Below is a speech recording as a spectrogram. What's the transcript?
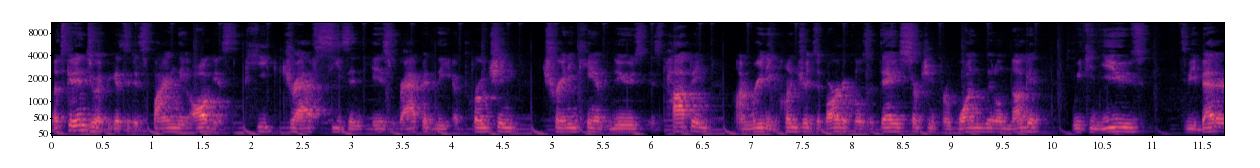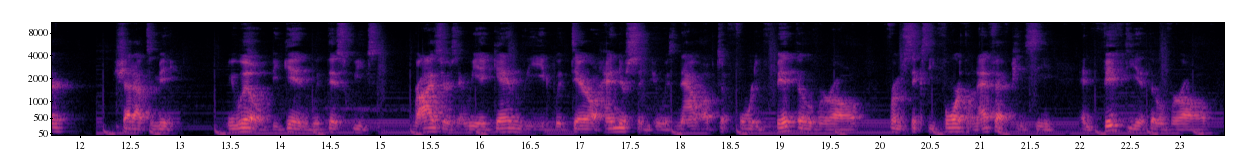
let's get into it because it is finally August. Peak draft season is rapidly approaching. Training camp news is popping. I'm reading hundreds of articles a day, searching for one little nugget we can use to be better. Shout out to me. We will begin with this week's risers, and we again lead with Darrell Henderson, who is now up to 45th overall from 64th on FFPC and 50th overall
